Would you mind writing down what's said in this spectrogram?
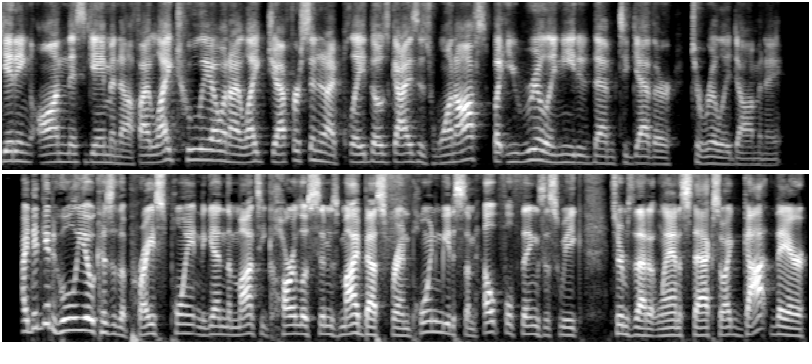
getting on this game enough. I liked Julio and I liked Jefferson, and I played those guys as one-offs, but you really needed them together to really dominate. I did get Julio because of the price point, and again, the Monte Carlo Sims, my best friend, pointing me to some helpful things this week in terms of that Atlanta stack. So I got there,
